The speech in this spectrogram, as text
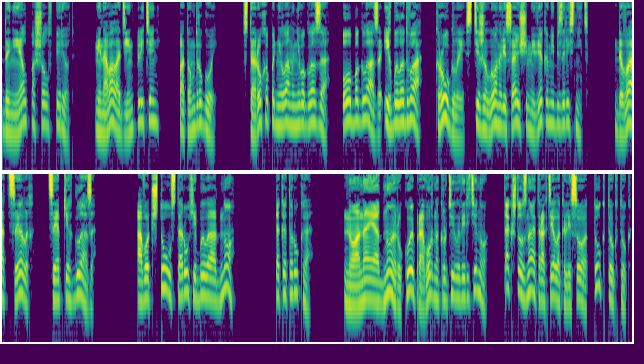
Даниэл пошел вперед, миновал один плетень, потом другой. Старуха подняла на него глаза, Оба глаза, их было два, круглые, с тяжело нависающими веками без ресниц. Два целых, цепких глаза. А вот что у старухи было одно, так это рука. Но она и одной рукой проворно крутила веретено, так что, зная, трахтело колесо тук-тук-тук.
